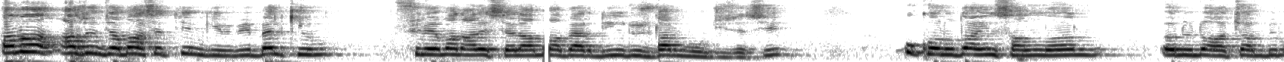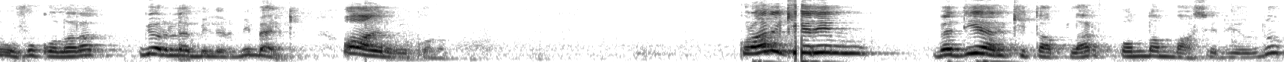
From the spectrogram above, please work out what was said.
Ama az önce bahsettiğim gibi belki Süleyman Aleyhisselam'a verdiği rüzgar mucizesi bu konuda insanlığın önünü açan bir ufuk olarak görülebilir mi? Belki. O ayrı bir konu. Kur'an-ı Kerim ve diğer kitaplar, ondan bahsediyorduk.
